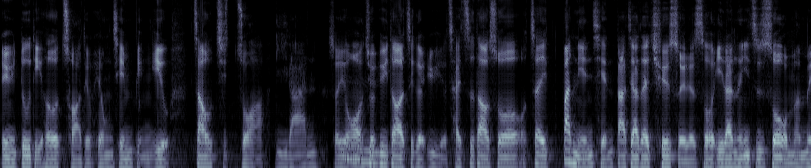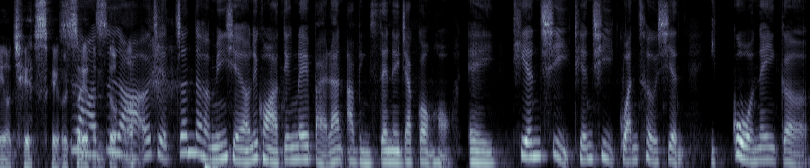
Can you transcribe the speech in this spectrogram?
因为拄伫好带着乡亲朋友走一抓宜兰，所以哦就遇到这个雨，才知道说在半年前大家在缺水的时候，宜兰人一直说我们没有缺水，是啊，水很多。是啊，而且真的很明显哦。你看顶礼拜咱阿明先的家讲吼， 诶，天气天气观测线一过那个、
